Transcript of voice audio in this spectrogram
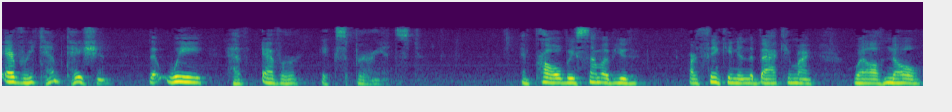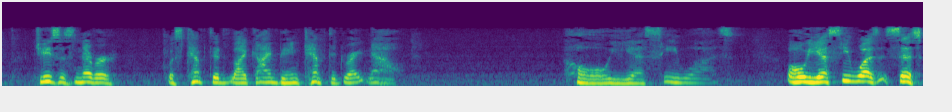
every temptation that we have ever experienced. And probably some of you are thinking in the back of your mind, well, no, Jesus never was tempted like I'm being tempted right now. Oh, yes, he was. Oh, yes, he was. It says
